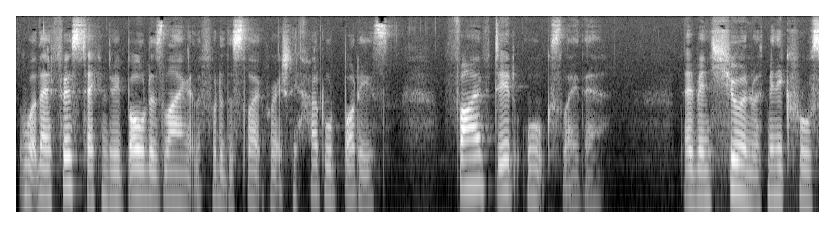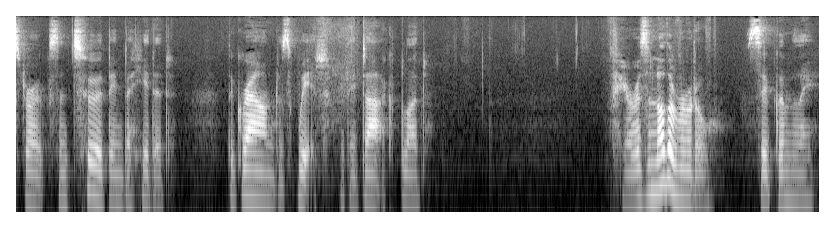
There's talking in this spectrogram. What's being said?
what they had first taken to be boulders lying at the foot of the slope were actually huddled bodies. Five dead orcs lay there. They had been hewn with many cruel strokes, and two had been beheaded. The ground was wet with their dark blood. Here is another riddle, said Gimli,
